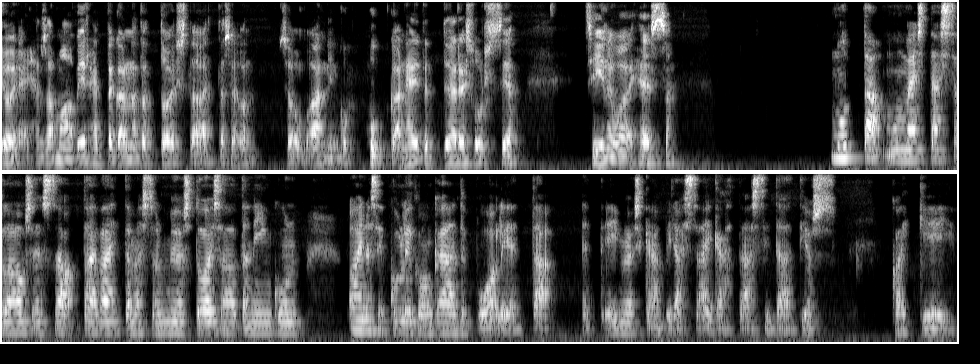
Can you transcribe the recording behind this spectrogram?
Joo, ja ihan samaa virhettä kannata toistaa, että se on, se on vaan niin kuin hukkaan heitettyä resurssia siinä vaiheessa. Mutta mun mielestä tässä lauseessa tai väittämässä on myös toisaalta niin kuin aina se kolikon kääntöpuoli, että, että ei myöskään pidä säikähtää sitä, että jos kaikki ei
